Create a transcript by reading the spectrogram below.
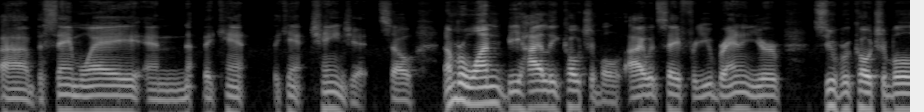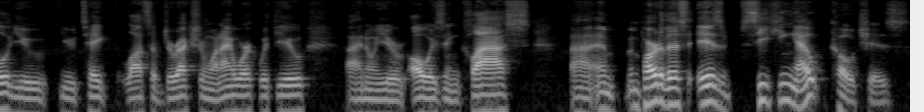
uh, the same way and they can't they can't change it. So number one, be highly coachable. I would say for you, Brandon, you're super coachable. You you take lots of direction when I work with you. I know you're always in class. Uh, and, and part of this is seeking out coaches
